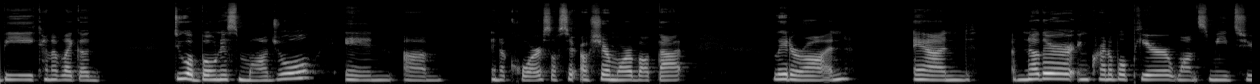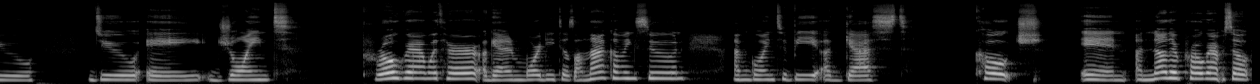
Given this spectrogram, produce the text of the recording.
be kind of like a do a bonus module in um, in a course. I'll I'll share more about that later on. And another incredible peer wants me to do a joint program with her. Again, more details on that coming soon. I'm going to be a guest coach in another program. So,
